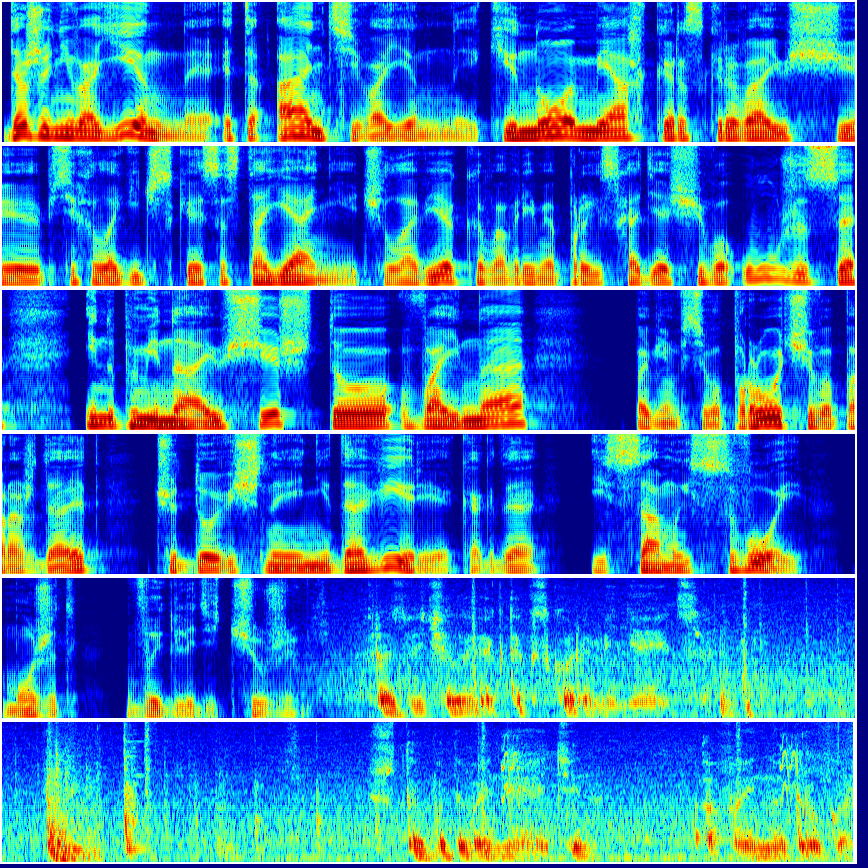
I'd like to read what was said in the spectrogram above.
даже не военное, это антивоенное кино, мягко раскрывающее психологическое состояние человека во время происходящего ужаса и напоминающее, что война, помимо всего прочего, порождает чудовищное недоверие, когда и самый свой может выглядеть чужим. Разве человек так скоро меняется? Чтобы до войны один, а войну другой.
